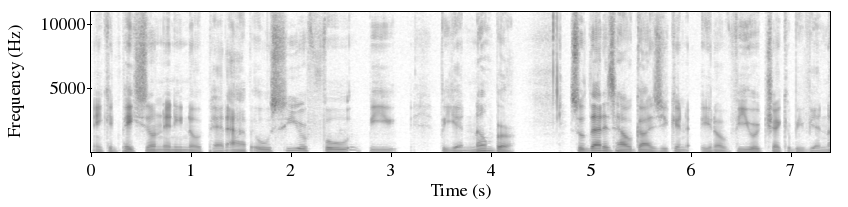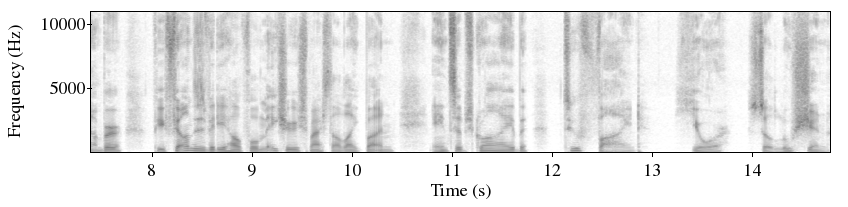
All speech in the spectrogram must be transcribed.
and you can paste it on any notepad app. It will see your full bvn number. So that is how guys you can you know view or check your bvn number. If you found this video helpful make sure you smash that like button and subscribe to find your solution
